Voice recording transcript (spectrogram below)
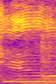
in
